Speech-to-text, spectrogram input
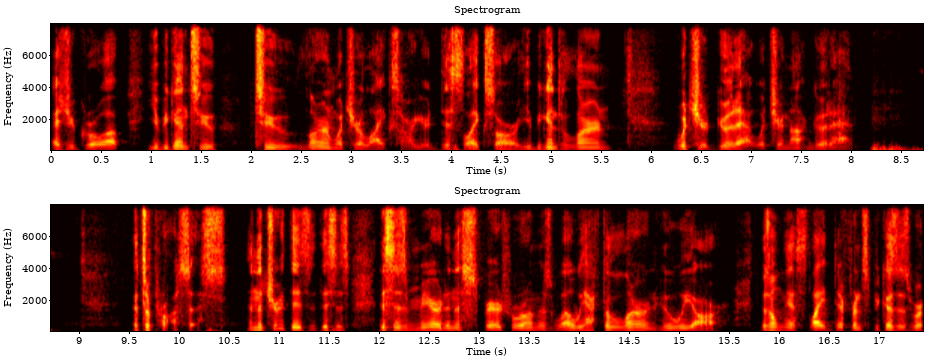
As you grow up, you begin to, to learn what your likes are, your dislikes are. You begin to learn what you're good at, what you're not good at. It's a process. And the truth is that this is, this is mirrored in the spiritual realm as well. We have to learn who we are. There's only a slight difference because as we're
